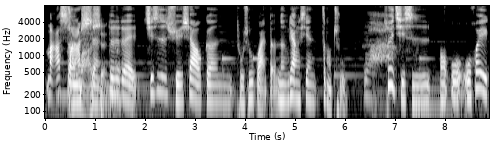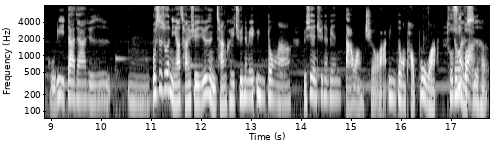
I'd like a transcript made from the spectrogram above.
麻绳。麻绳，对对对，其实学校跟图书馆的能量线这么粗哇，所以其实哦，我我会鼓励大家就是。嗯，不是说你要常学习，就是你常可以去那边运动啊。有些人去那边打网球啊，运动跑步啊，都很适合。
